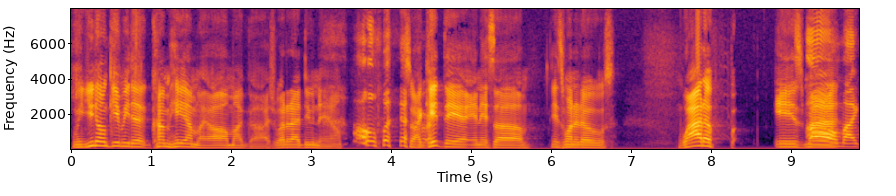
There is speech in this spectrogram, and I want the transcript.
When you don't give me the come here, I'm like, oh my gosh, what did I do now? Oh, whatever. So I get there and it's um it's one of those. Why the f- is my oh my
